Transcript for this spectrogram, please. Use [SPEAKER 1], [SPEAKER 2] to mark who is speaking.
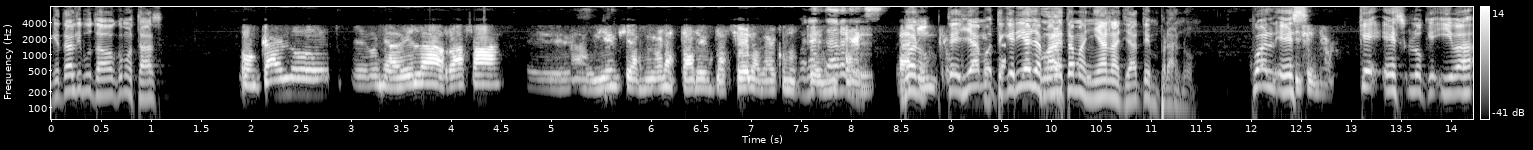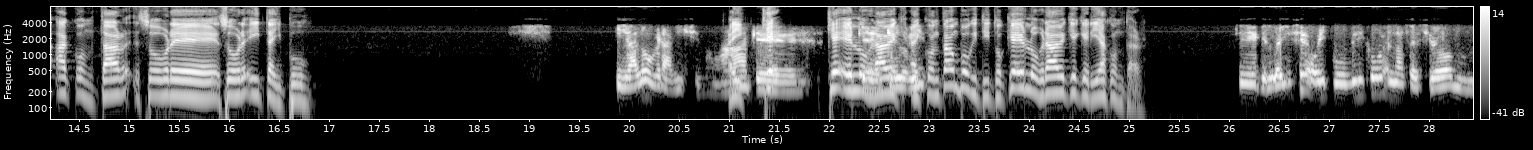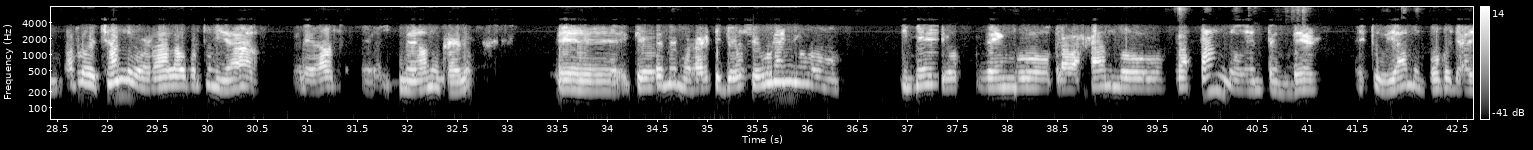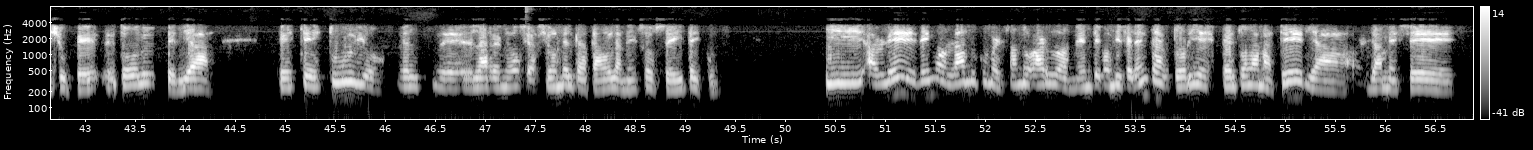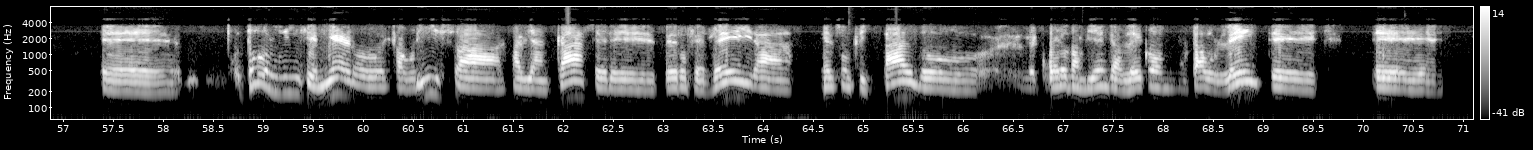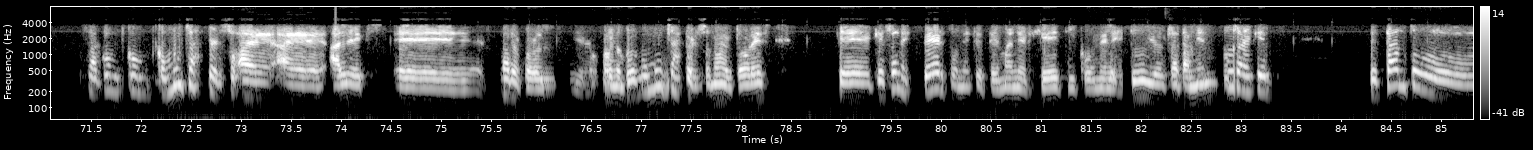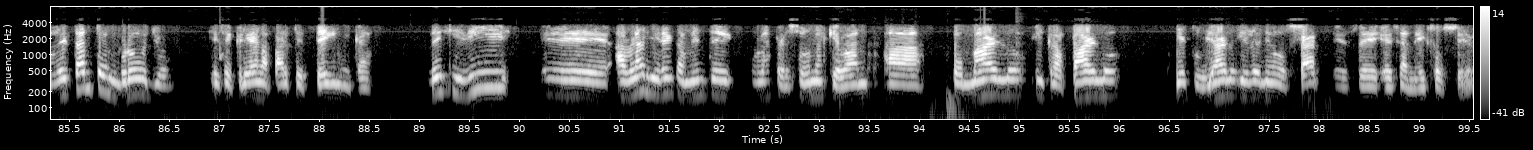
[SPEAKER 1] ¿Qué tal, diputado? ¿Cómo estás?
[SPEAKER 2] Juan Carlos, eh, doña Adela, Rafa, eh, audiencia, muy buenas tardes, un placer hablar con ustedes.
[SPEAKER 3] Buenas tardes.
[SPEAKER 1] Bueno, te llamo, te quería llamar esta mañana ya temprano. ¿Cuál es,
[SPEAKER 2] Sí, señor.
[SPEAKER 1] qué es lo que ibas a contar sobre, sobre Itaipú?
[SPEAKER 2] Y ya lo gravísimo. ¿ah?
[SPEAKER 1] Ay,
[SPEAKER 2] que,
[SPEAKER 1] ¿qué, qué es lo
[SPEAKER 2] que-
[SPEAKER 1] grave?
[SPEAKER 2] que lo
[SPEAKER 1] Ay, contá un poquitito, ¿qué es lo grave que querías contar?
[SPEAKER 2] Sí, lo hice hoy público en la sesión, aprovechando la oportunidad que me das, eh, me da Carlos. Eh, quiero rememorar que yo hace un año y medio vengo trabajando, tratando de entender, estudiando un poco, ya de todo lo que sería este estudio de la renegociación del Tratado del Anexo C y Taipú. Y hablé, vengo hablando, conversando arduamente con diferentes actores y expertos en la materia, llámese eh, todos los ingenieros, Fabriza, Fabián Cáceres, Pedro Ferreira, Nelson Cristaldo, eh, recuerdo también que hablé con Gustavo Leite, eh, o sea, con, con, con muchas personas, Alex, eh, no recuerdo, el apellido. bueno, con muchas personas, actores, que, que son expertos en este tema energético, en el estudio, el tratamiento. Tú sabes que de tanto, de tanto embrollo que se crea en la parte técnica, decidí eh, hablar directamente con las personas que van a tomarlo y tratarlo y estudiarlo y renegociar ese, ese anexo cero.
